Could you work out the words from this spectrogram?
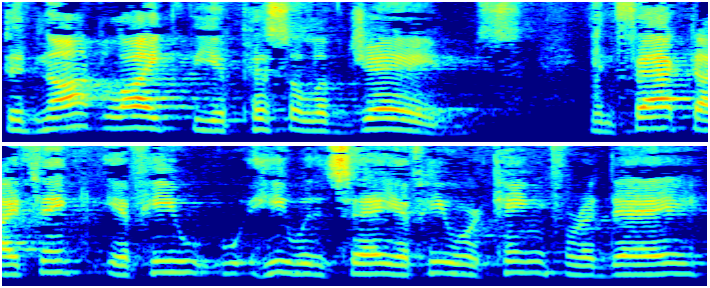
did not like the Epistle of James. In fact, I think if he, he would say if he were king for a day,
